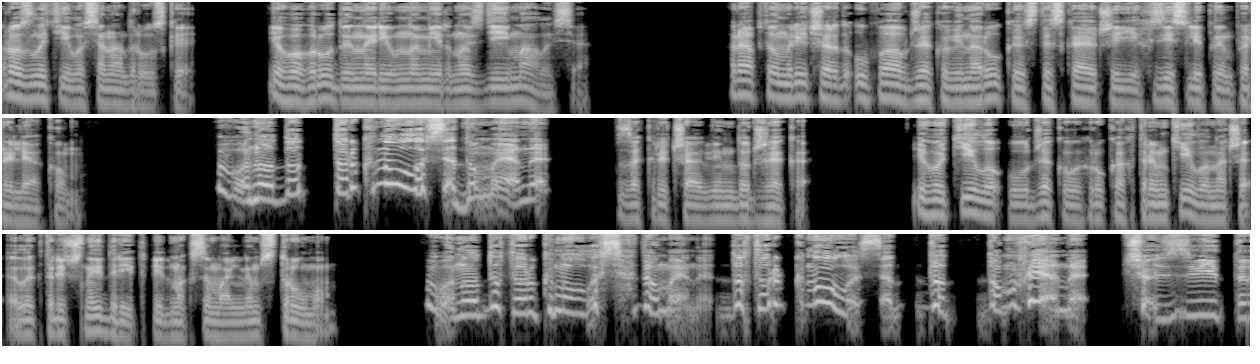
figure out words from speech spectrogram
розлетілося на друзки, його груди нерівномірно здіймалися. Раптом Річард упав Джекові на руки, стискаючи їх зі сліпим переляком. Воно доторкнулося до мене. закричав він до Джека. Його тіло у Джекових руках тремтіло, наче електричний дріт під максимальним струмом. Воно доторкнулося до мене, доторкнулося до, до мене. Щось звідти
